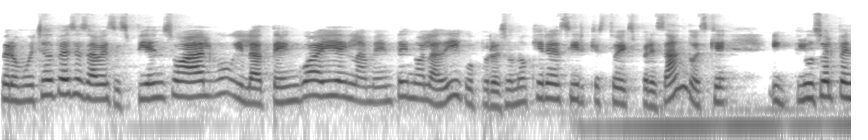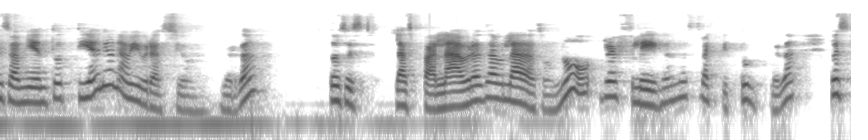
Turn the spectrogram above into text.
pero muchas veces, a veces pienso algo y la tengo ahí en la mente y no la digo, pero eso no quiere decir que estoy expresando, es que incluso el pensamiento tiene una vibración, ¿verdad? Entonces, las palabras habladas o no reflejan nuestra actitud, ¿verdad? Pues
